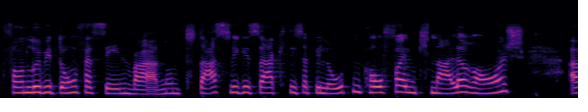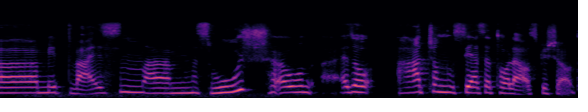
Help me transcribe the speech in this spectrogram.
von Louis Vuitton versehen waren. Und das, wie gesagt, dieser Pilotenkoffer in Knallorange, äh, mit weißem ähm, Swoosh. Und, also hat schon sehr, sehr toll ausgeschaut.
